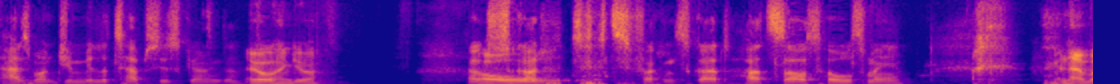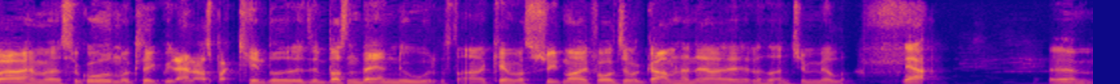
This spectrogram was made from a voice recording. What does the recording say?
Jeg har det som om Jim Miller tabte sidst, gør han ikke det? Jo, han gjorde. Og Og- Scott, fucking Scott, hot sauce holes, man. Men han var, han var så god mod Click Han har også bare kæmpet. Det er bare sådan hver anden uge. Eller sådan noget. Kæmper sygt meget i forhold til, hvor gammel han er. øh, Hvad hedder han? Jim Miller. Ja. Øhm,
